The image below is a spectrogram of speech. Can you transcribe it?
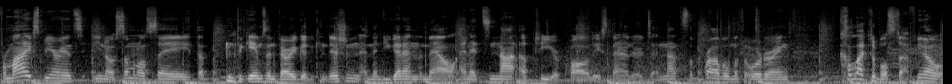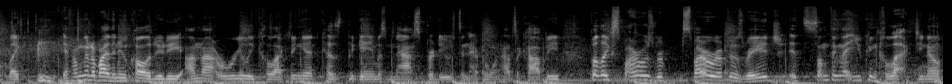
from my experience, you know, someone will say that the game's in very good condition, and then you get it in the mail, and it's not up to your quality standards. And that's the problem with ordering collectible stuff. You know, like if I'm gonna buy the new Call of Duty, I'm not really collecting it because the game is mass produced and everyone has a copy. But like Spyro's Rip Spyro Ripto's Rage, it's something that you can collect. You know,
